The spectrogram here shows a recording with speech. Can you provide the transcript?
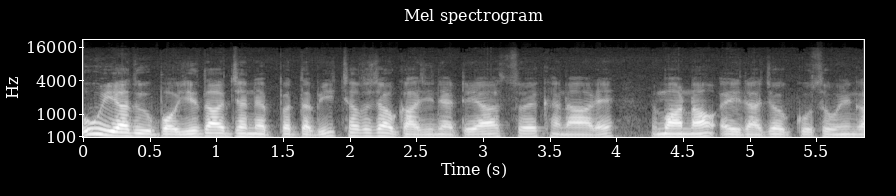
ဥဝီရသူအပေါ်ရေးသားချက်နဲ့ပတ်သက်ပြီး66ကာကြီးနဲ့တရားစွဲခံထားရတဲ့မြန်မာနောင်အေဒီတာချုပ်ကိုစိုးဝင်းက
